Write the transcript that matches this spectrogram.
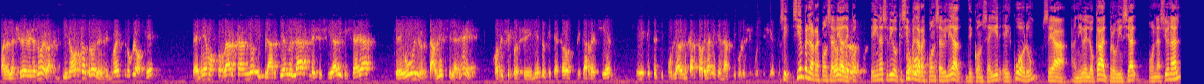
para la ciudad de Villanueva. Y nosotros, desde nuestro bloque, veníamos conversando y planteando la necesidad de que se haga según lo establece la ley, con ese procedimiento que te acabo de explicar recién, eh, que está estipulado en la Carta Orgánica en el artículo 57. Sí, siempre la responsabilidad de... Ignacio, digo que siempre la responsabilidad de conseguir el quórum, sea a nivel local, provincial o nacional,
